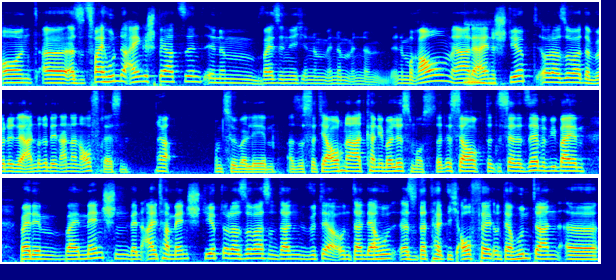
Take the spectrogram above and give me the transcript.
und äh, also zwei Hunde eingesperrt sind in einem, weiß ich nicht, in einem, in einem, in einem, in einem Raum, ja, der eine stirbt oder sowas, dann würde der andere den anderen auffressen, Ja. um zu überleben. Also ist das ja auch eine Art Kannibalismus. Das ist ja auch, das ist ja dasselbe wie beim bei dem beim Menschen, wenn ein alter Mensch stirbt oder sowas und dann wird der und dann der Hund, also das halt nicht auffällt und der Hund dann äh,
